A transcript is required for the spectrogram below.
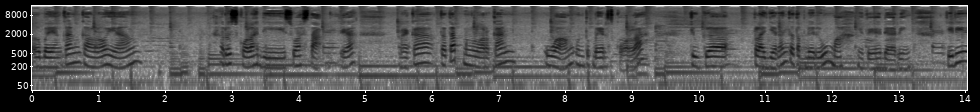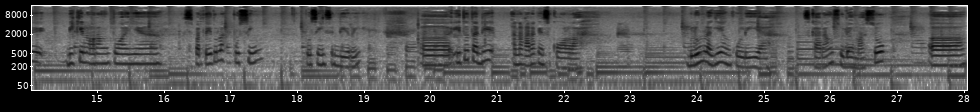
Uh, bayangkan kalau yang harus sekolah di swasta ya. Mereka tetap mengeluarkan uang untuk bayar sekolah juga pelajaran tetap dari rumah gitu ya daring. Jadi bikin orang tuanya seperti itulah pusing pusing sendiri. Uh, itu tadi anak-anak yang sekolah. Belum lagi yang kuliah. Sekarang sudah masuk uh,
